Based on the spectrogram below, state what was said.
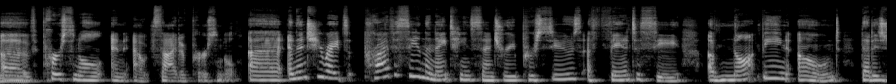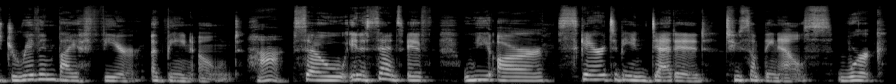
of personal and outside of personal. Uh, and then she writes, privacy in the 19th century pursues a fantasy of not being owned that is driven by a fear of being owned. Huh. So, in a sense, if we are scared to be indebted to something else, work,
